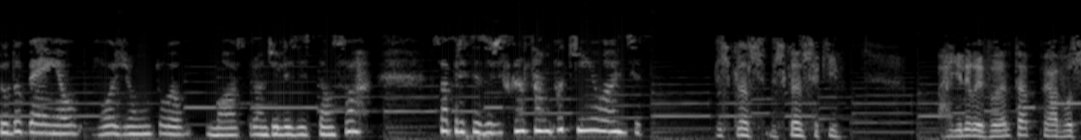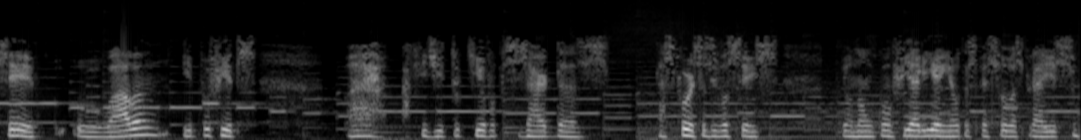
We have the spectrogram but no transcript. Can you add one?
tudo bem, eu vou junto, eu mostro onde eles estão, só, só preciso descansar um pouquinho antes. Descanse, descanse aqui. Aí ele levanta para você, o Alan e pro Fitz. Ah, acredito que eu vou precisar das, das forças de vocês. Eu não confiaria em outras pessoas para isso.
